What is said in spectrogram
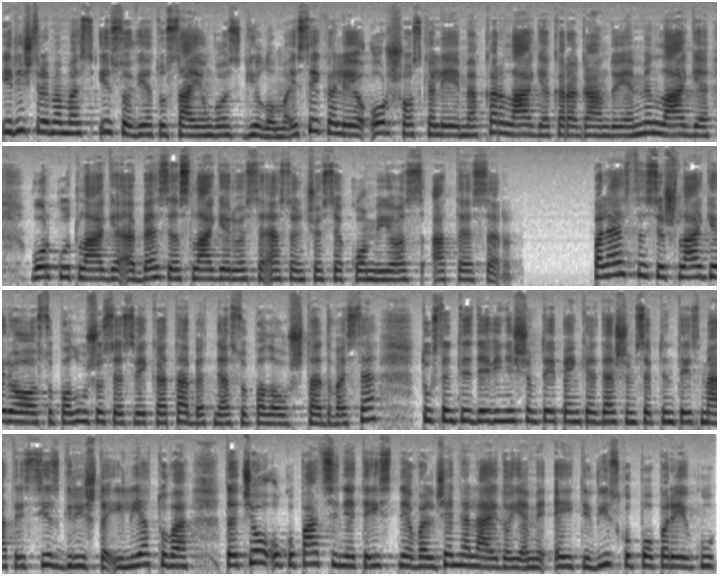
ir ištremiamas į Sovietų sąjungos gilumą. Jisai kalėjo Oršos kalėjime, Karlagė, Karagandoje, Minlagė, Vorkutlagė, Abesės lageriuose esančiose komijos ATSR. Paleistas iš lagerio su palūžusia sveikata, bet nesupalaužta dvasia, 1957 metais jis grįžta į Lietuvą, tačiau okupacinė teisinė valdžia neleido jam eiti vyskupo pareigų,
